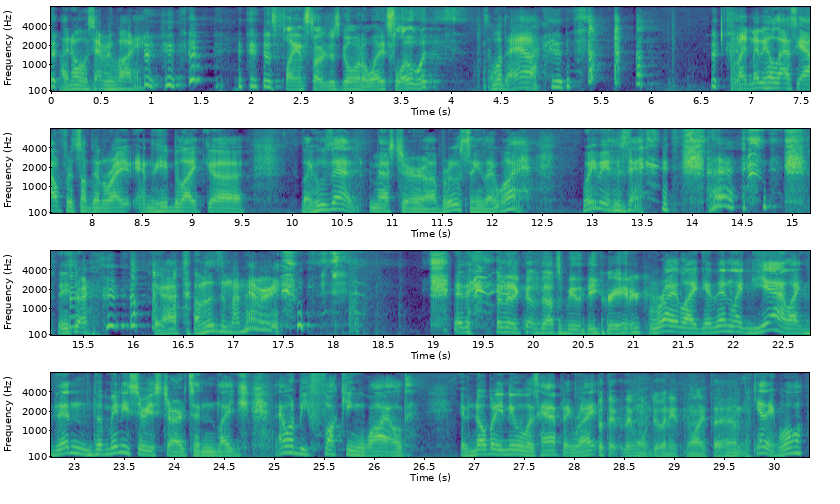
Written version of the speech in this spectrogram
I know it was everybody. His plans start just going away slowly. So what the hell? like maybe he'll ask Alfred something, right? And he'd be like, uh, like, who's that, Master uh, Bruce? And he's like, what? What do you mean, who's that? they start, like, "I- I'm losing my memory. and then, And then it comes out to be the Decreator. Right, like, and then, like, yeah, like, then the miniseries starts, and like, that would be fucking wild if nobody knew what was happening, right? But they, they won't do anything like that. yeah, they will.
